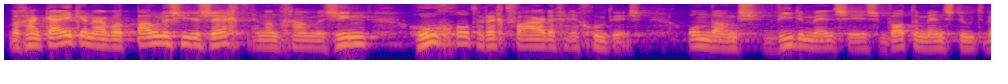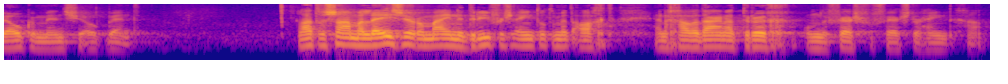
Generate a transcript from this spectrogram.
we gaan kijken naar wat Paulus hier zegt en dan gaan we zien hoe God rechtvaardig en goed is. Ondanks wie de mens is, wat de mens doet, welke mens je ook bent. Laten we samen lezen Romeinen 3, vers 1 tot en met 8. En dan gaan we daarna terug om er vers voor vers doorheen te gaan.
